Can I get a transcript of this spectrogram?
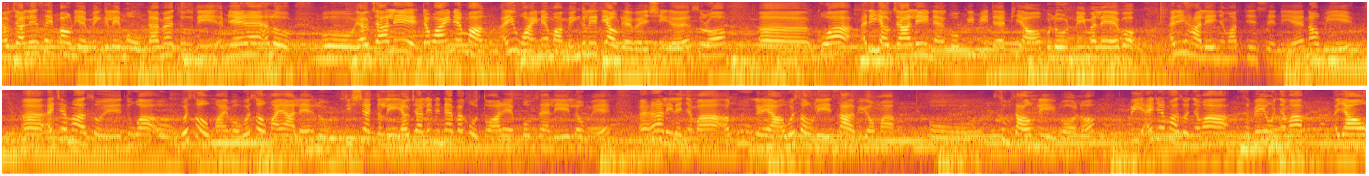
ယောက်ျားလေးစိတ်ပေါက်နေတဲ့ main ကလေးမဟုတ်ဘူးဒါပေမဲ့ तू ဒီအမြဲတမ်းအဲ့လိုဟိုယောက်ျားလေးတဝိုင်းထဲမှာအဲ့ဒီဝိုင်းထဲမှာ main ကလေးတယောက်တည်းပဲရှိတယ်ဆိုတော့အဲကိုကအဲ့ဒီယောက်ျားလေးနဲ့ကို keep fit တဲ့ဖြစ်အောင်ဘယ်လိုနေမလဲပေါ့အဲ့ဒီဟာလေးညီမပြင်ဆင်နေရယ်နောက်ပြီးအဲအဲ့ချက်မှဆိုရင် तू ကဟိုဝတ်စုံမိုင်းပေါ့ဝတ်စုံမိုင်းကလည်းအဲ့လို t-shirt ကလေးယောက်ျားလေးနည်းနည်းဘက်ကိုသွားတဲ့ပုံစံလေးလုပ်မယ်အဲအဲ့ဒါလေးလည်းညီမအခုကလေးကဝတ်စုံလေးစပြီးတော့မှဟိုစုဆောင်းနေပေါ့နော် ပြီးအဲ့ချက်မှဆိုညီမစပင်းကိုညီမအယောင်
